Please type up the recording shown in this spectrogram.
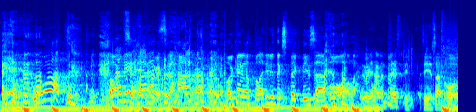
what? Okay, that's a hammer. okay, Otto, I didn't expect this at all. We haven't tested these at all.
